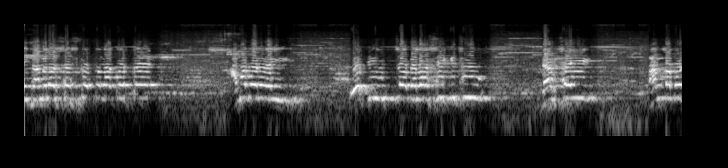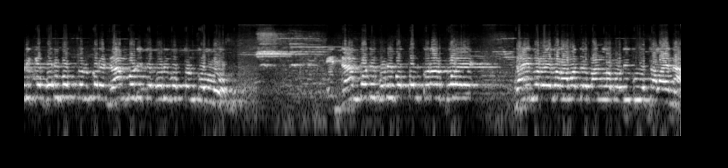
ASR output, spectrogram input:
এই ঝামেলা শেষ করতে না করতে আমাদের এই অতি উচ্চ বেলাসী কিছু ব্যবসায়ী বাংলা বডিকে পরিবর্তন করে গ্রাম বডিতে পরিবর্তন করল। এই ড্রাম বডি পরিবর্তন করার পরে ড্রাইভার এবার আমাদের বাংলা বডিগুলো চালায় না।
